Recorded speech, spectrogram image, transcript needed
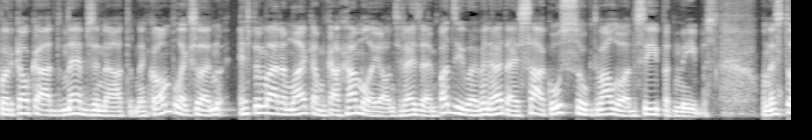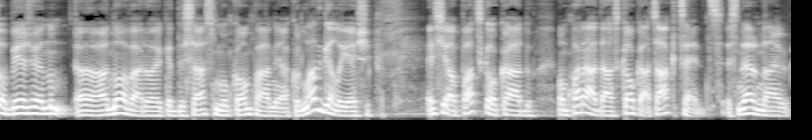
par kaut kādu neapzinātu ne kompleksu, vai, nu, es, piemēram, laikam kā hameleons reizēm padzīvoju, vienā vietā es sāku uzsūkt valodas īpatnības. Un es to bieži vien nu, novēroju, kad es esmu kompānijā, kur latgalieši. Es jau pats kaut kādu, man parādās kaut kāds akcents. Es nerunāju,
